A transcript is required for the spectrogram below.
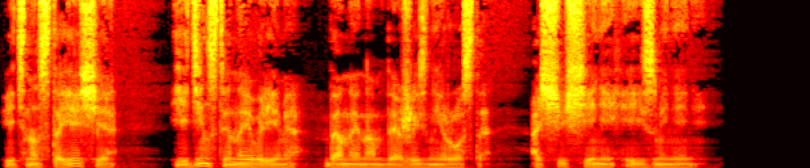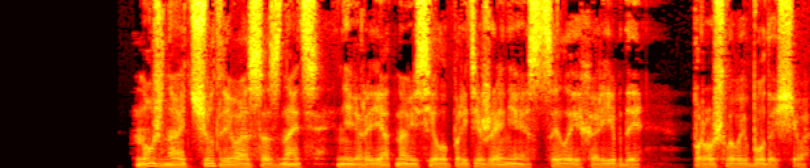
Ведь настоящее – единственное время, данное нам для жизни и роста, ощущений и изменений. Нужно отчетливо осознать невероятную силу притяжения с целой Харибды прошлого и будущего,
